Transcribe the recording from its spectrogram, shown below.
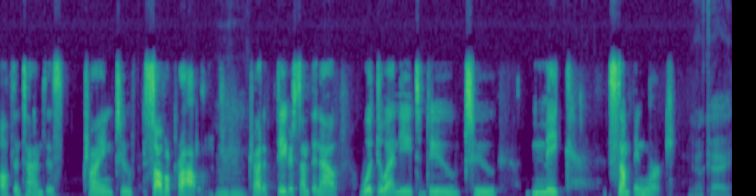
oftentimes is trying to solve a problem, mhm. try to figure something out. What do I need to do to make something work? okay.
